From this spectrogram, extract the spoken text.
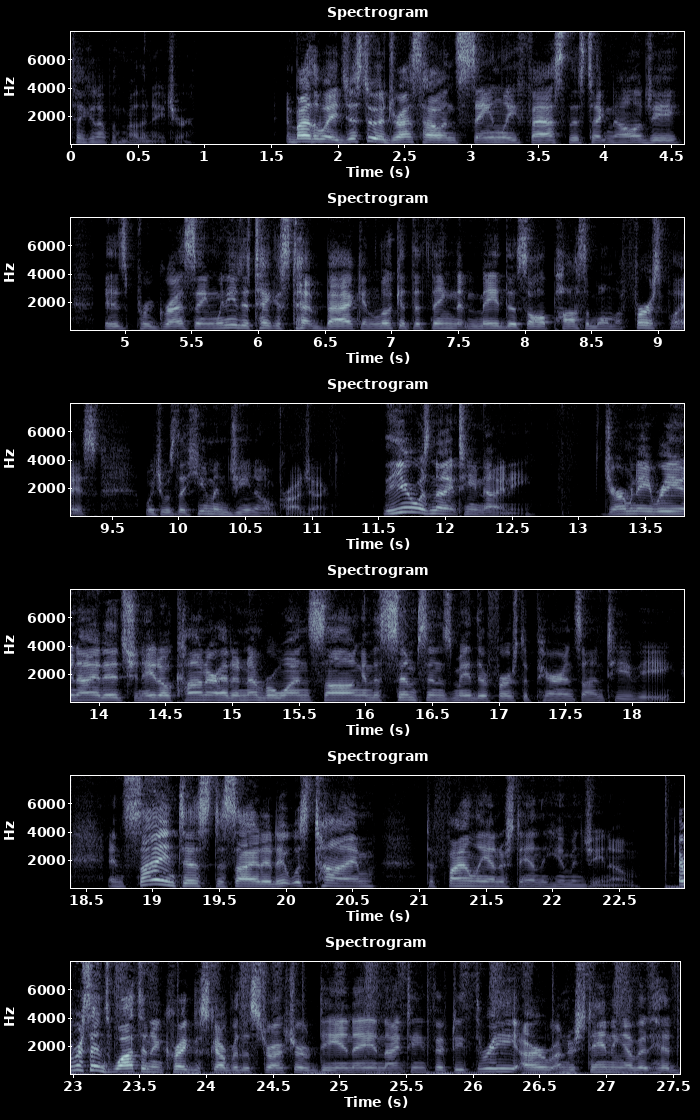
take it up with Mother Nature. And by the way, just to address how insanely fast this technology is progressing, we need to take a step back and look at the thing that made this all possible in the first place, which was the Human Genome Project. The year was 1990. Germany reunited, Sinead O'Connor had a number one song, and The Simpsons made their first appearance on TV. And scientists decided it was time to finally understand the human genome. Ever since Watson and Crick discovered the structure of DNA in 1953, our understanding of it had,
